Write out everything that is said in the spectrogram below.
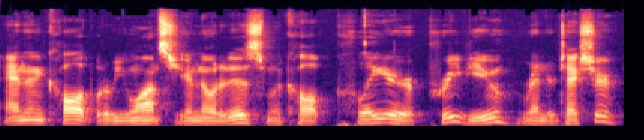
and then call it whatever you want. So going to know what it is. I'm going to call it player preview render texture.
